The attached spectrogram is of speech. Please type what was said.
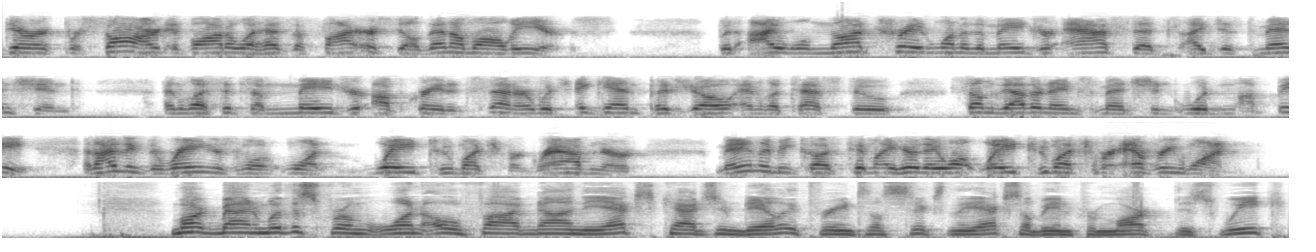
Derick Brassard, if Ottawa has a fire sale, then I'm all ears. But I will not trade one of the major assets I just mentioned unless it's a major upgraded center, which again, Pageau and Letestu, some of the other names mentioned would not be. And I think the Rangers won't want way too much for Grabner, mainly because, Tim, I hear they want way too much for everyone. Mark Madden with us from 1059 The X. Catch him daily, 3 until 6 in The X. I'll be in for Mark this week.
